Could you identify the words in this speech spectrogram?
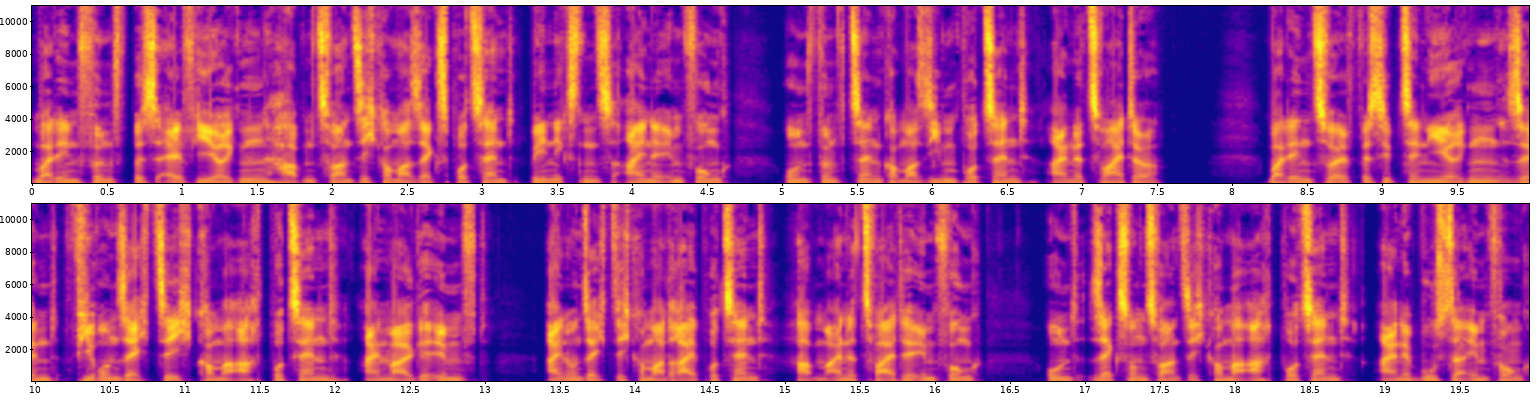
Bei den 5- bis 11-Jährigen haben 20,6 Prozent wenigstens eine Impfung und 15,7 Prozent eine zweite. Bei den 12- bis 17-Jährigen sind 64,8 Prozent einmal geimpft, 61,3 Prozent haben eine zweite Impfung und 26,8 Prozent eine Boosterimpfung.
